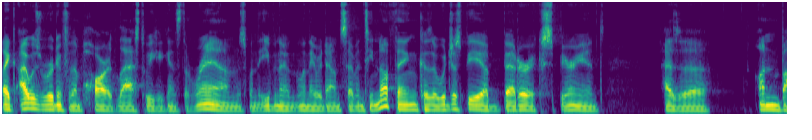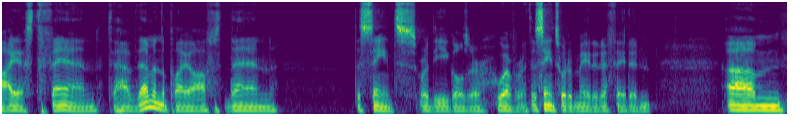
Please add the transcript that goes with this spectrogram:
like I was rooting for them hard last week against the Rams when even when they were down 17 nothing because it would just be a better experience as a unbiased fan to have them in the playoffs than the Saints or the Eagles or whoever. The Saints would have made it if they didn't. Um,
